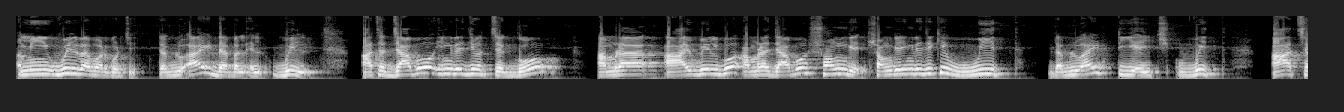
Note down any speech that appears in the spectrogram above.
আমি উইল ব্যবহার করছি। W I double L will আচ্ছা যাব ইংরেজি হচ্ছে গো, আমরা আই উইল গো আমরা যাব সঙ্গে। সঙ্গে ইংরেজি কি? With W I T H with আচ্ছা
